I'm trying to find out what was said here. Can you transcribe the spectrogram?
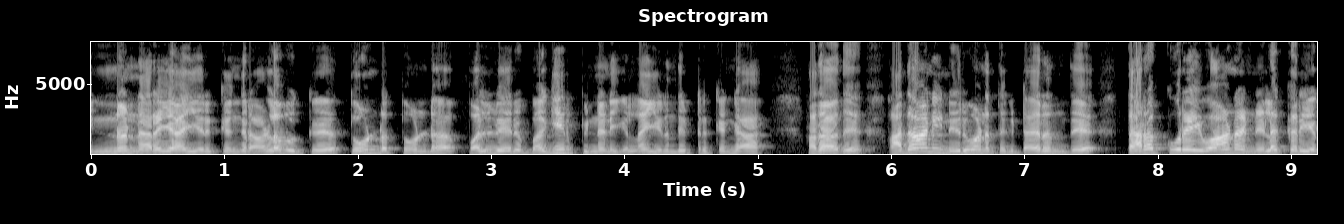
இன்னும் நிறையா இருக்குங்கிற அளவுக்கு தோண்ட தோண்ட பல்வேறு பகீர் பின்னணிகள்லாம் இருந்துட்டு இருக்குங்க. அதாவது அதானி நிறுவனத்துக்கிட்ட இருந்து தரக்குறைவான நிலக்கரியை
